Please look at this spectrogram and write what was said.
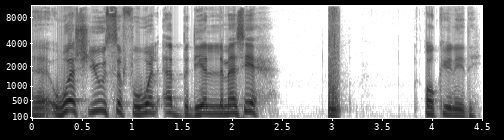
واش يوسف هو الأب ديال المسيح؟ aucune idée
